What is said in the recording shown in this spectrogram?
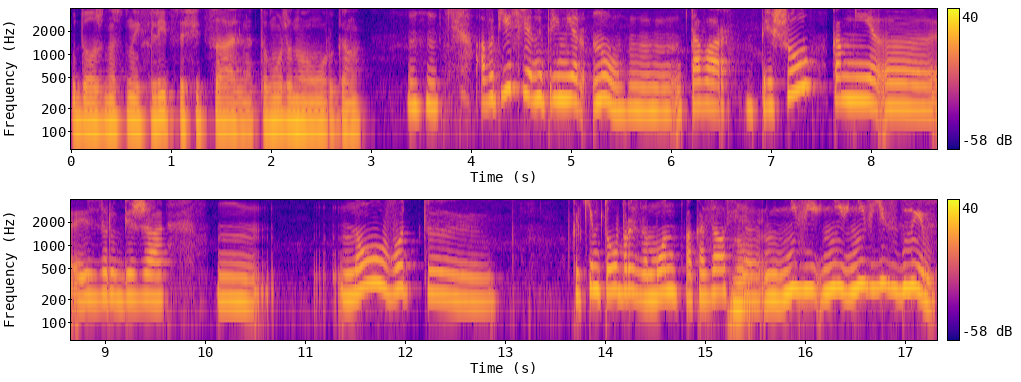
у должностных лиц официально таможенного органа. А вот если, например, ну, товар пришел ко мне э, из-за рубежа, но вот э, каким-то образом он оказался ну, невъездным.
